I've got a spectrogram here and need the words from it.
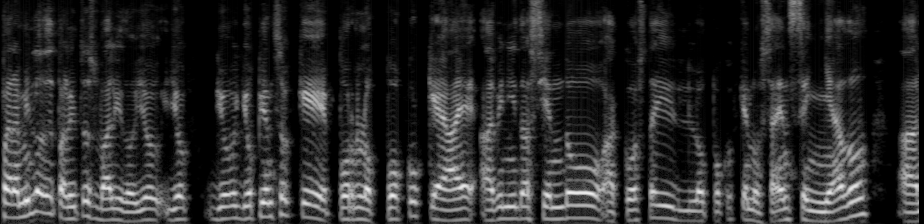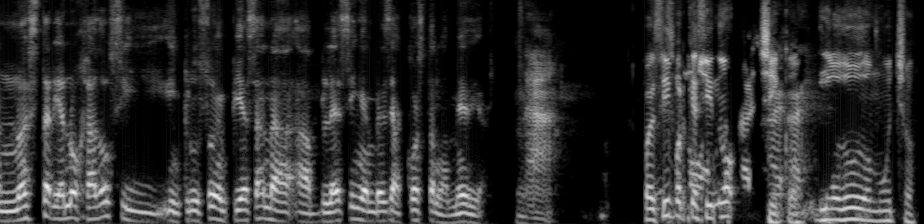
para mí lo de Pablito es válido. Yo, yo, yo, yo pienso que por lo poco que ha, ha venido haciendo Acosta y lo poco que nos ha enseñado, uh, no estaría enojado si incluso empiezan a, a Blessing en vez de Acosta en la media. Nah. Pues sí, porque si no, chico, lo dudo mucho.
